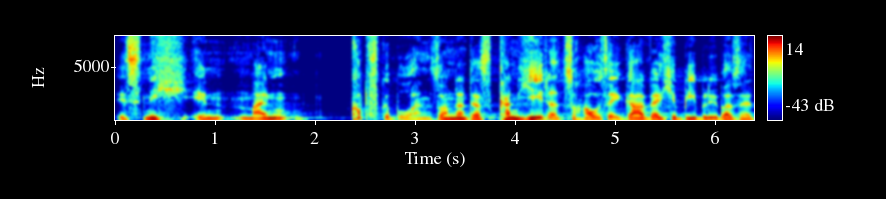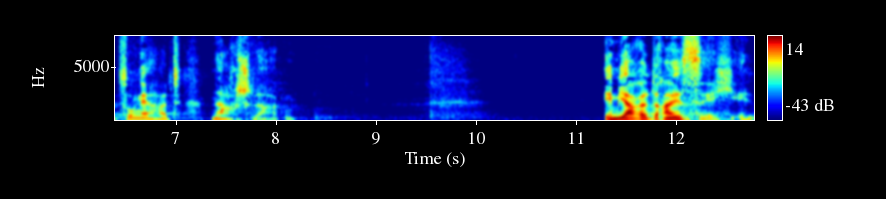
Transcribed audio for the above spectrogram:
ist nicht in meinem Kopf geboren, sondern das kann jeder zu Hause, egal welche Bibelübersetzung er hat, nachschlagen. Im Jahre 30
